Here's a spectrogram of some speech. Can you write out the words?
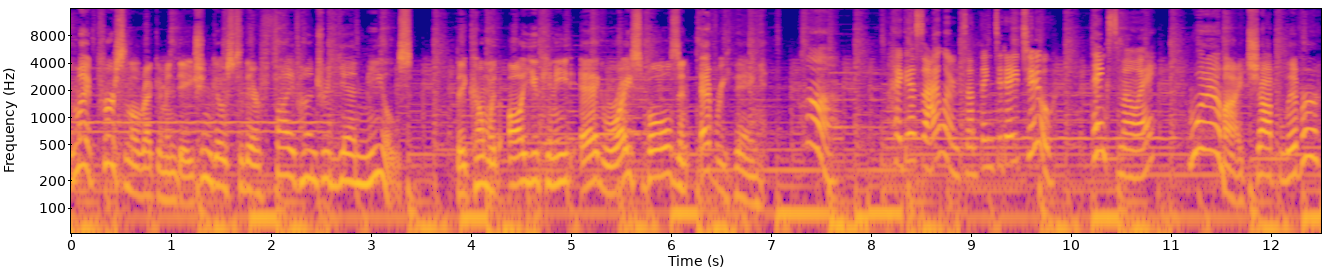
My personal recommendation goes to their 500 yen meals. They come with all you can eat egg rice bowls and everything. Huh. I guess I learned something today too. Thanks, Moe. What am I, chopped liver?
